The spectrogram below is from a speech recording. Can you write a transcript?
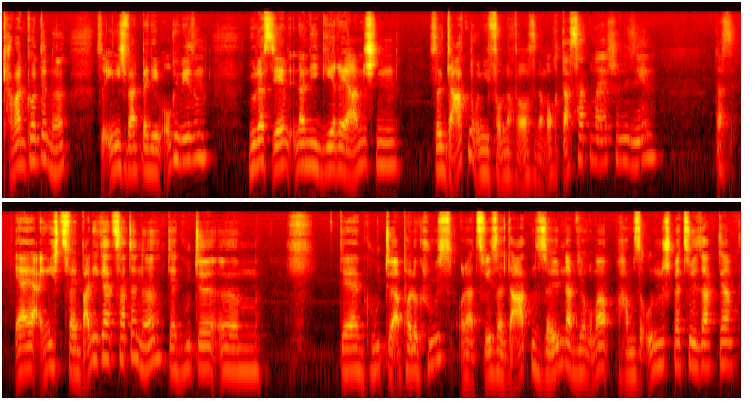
covern konnte, ne, so ähnlich war es bei dem auch gewesen, nur dass der in der nigerianischen Soldatenuniform nach draußen kam. Auch das hatten wir ja schon gesehen, dass er ja eigentlich zwei Bodyguards hatte, ne? Der gute, ähm, der gute Apollo Crews oder zwei Soldaten, Söldner, wie auch immer, haben sie mehr zu gesagt gehabt.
